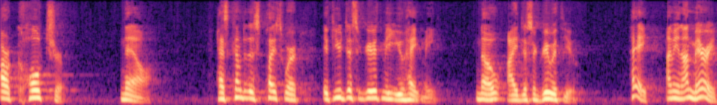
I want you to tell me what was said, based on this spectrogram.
Our culture now has come to this place where if you disagree with me, you hate me. No, I disagree with you. Hey, I mean, I'm married.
